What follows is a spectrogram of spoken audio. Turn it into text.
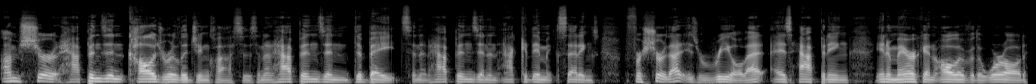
I'm sure it happens in college religion classes and it happens in debates and it happens in an academic settings. For sure, that is real. That is happening in America and all over the world.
